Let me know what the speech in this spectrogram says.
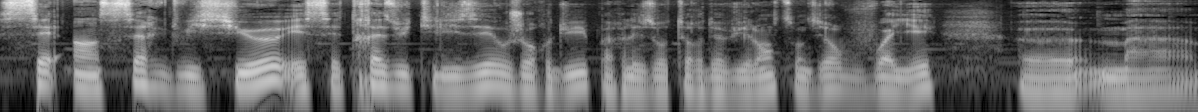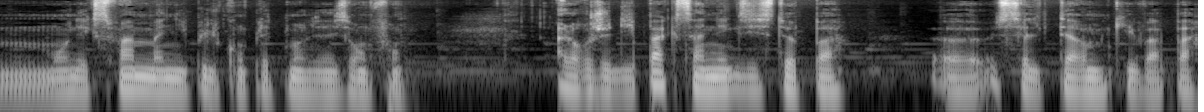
c'est un cercle vicieux et c'est très utilisé aujourd'hui par les auteurs de violence en disant, vous voyez, euh, ma, mon ex-femme manipule complètement les enfants. Alors, je ne dis pas que ça n'existe pas, euh, c'est le terme qui va pas.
